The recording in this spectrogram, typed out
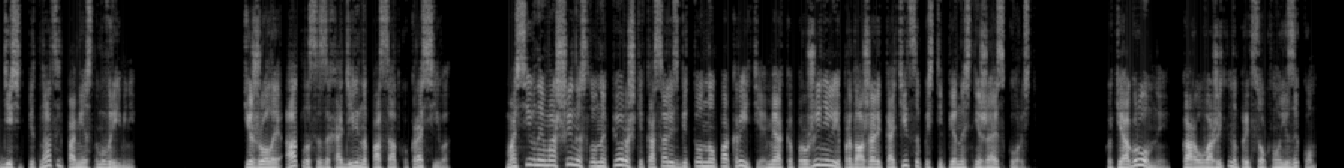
10.15 по местному времени. Тяжелые атласы заходили на посадку красиво. Массивные машины, словно перышки, касались бетонного покрытия, мягко пружинили и продолжали катиться, постепенно снижая скорость. «Какие огромные!» — Кара уважительно прицокнул языком.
